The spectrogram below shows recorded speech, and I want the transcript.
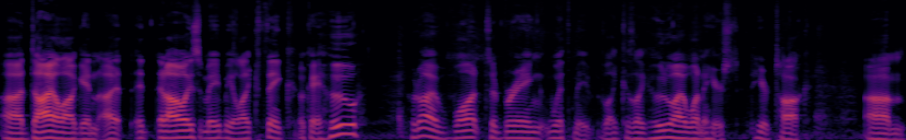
uh, dialogue in, I, it it always made me like think, okay, who who do I want to bring with me? Like, cause like who do I want to hear hear talk? Um,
